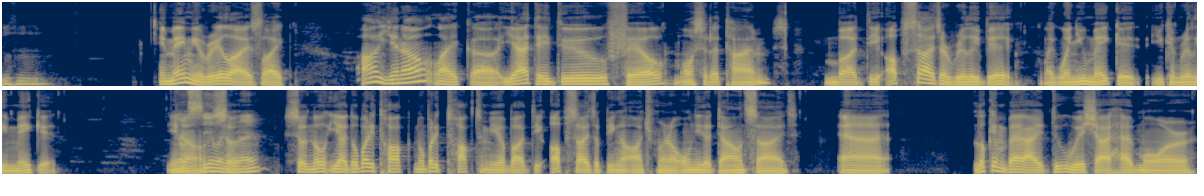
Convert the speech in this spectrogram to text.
Mhm. It made me realize, like, oh, you know, like, uh, yeah, they do fail most of the times, but the upsides are really big. Like when you make it, you can really make it. You no know, ceiling, so right? so no, yeah, nobody talk, nobody talked to me about the upsides of being an entrepreneur, only the downsides. And looking back, I do wish I had more,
